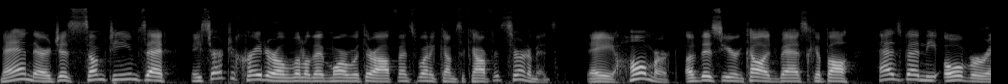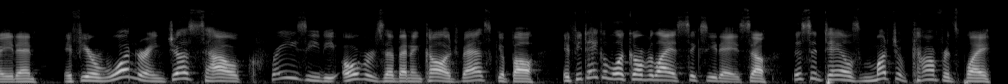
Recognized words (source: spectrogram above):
man, there are just some teams that they start to crater a little bit more with their offense when it comes to conference tournaments a hallmark of this year in college basketball has been the over rate. And if you're wondering just how crazy the overs have been in college basketball, if you take a look over the last 60 days, so this entails much of conference play,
